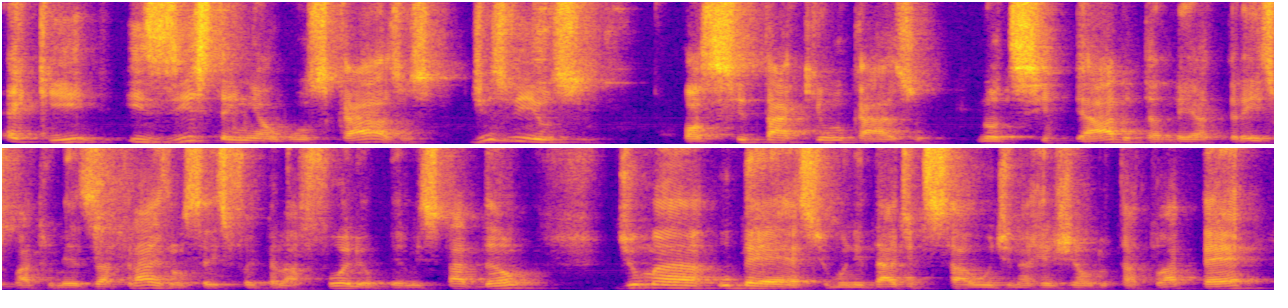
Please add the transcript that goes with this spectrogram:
é que existem, em alguns casos, desvios. Posso citar aqui um caso noticiado também há três, quatro meses atrás, não sei se foi pela Folha ou pelo Estadão, de uma UBS, uma unidade de saúde na região do Tatuapé,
